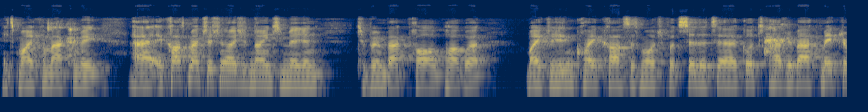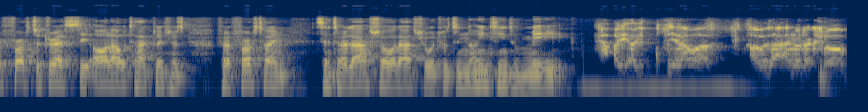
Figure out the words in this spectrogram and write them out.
It's Michael MacNamee. Uh, it cost Manchester United 90 million to bring back Paul Pogba. Michael, you didn't quite cost as much, but still, it's uh, good to have you back. Make your first address to the All Out Attack listeners for the first time since our last show last year, which was the 19th of May. I, I, you know what? I was at another club,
